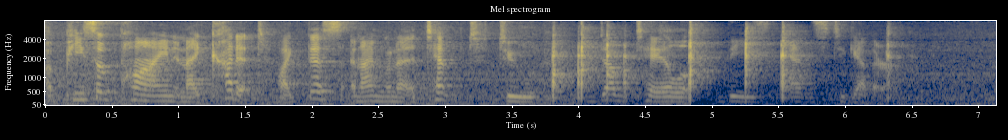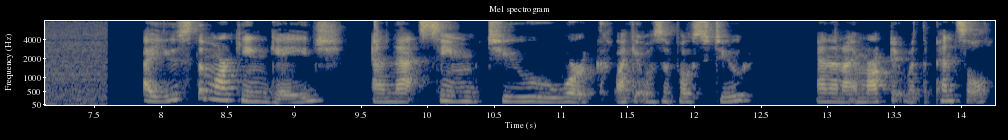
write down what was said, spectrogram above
a piece of pine and I cut it like this, and I'm gonna attempt to dovetail these ends together. I used the marking gauge, and that seemed to work like it was supposed to, and then I marked it with the pencil.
